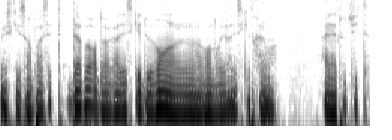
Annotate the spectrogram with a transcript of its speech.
mais ce qui est sympa, c'est peut-être d'abord de regarder ce qui est devant avant de regarder ce qui est très loin. Allez, à tout de suite.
